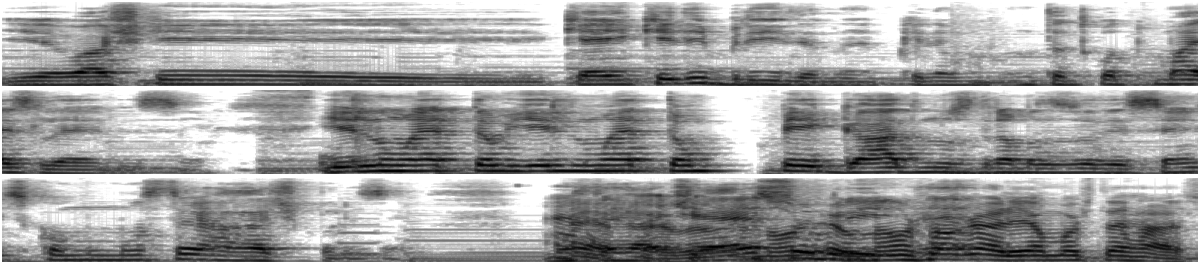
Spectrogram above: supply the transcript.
E eu acho que, que é aí que ele brilha, né? Porque ele é um, um tanto quanto mais leve, assim. E ele não é tão, e ele não é tão pegado nos dramas adolescentes como o Monster Heart, por exemplo. Monster É, eu, é não, sobre eu não é- jogaria Monster Heart.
